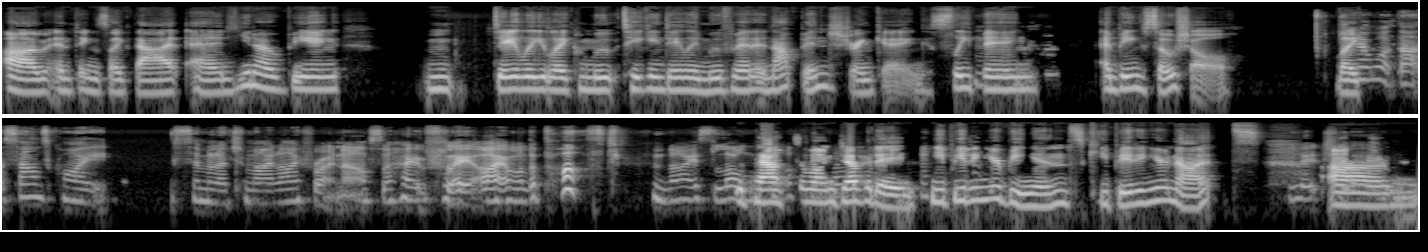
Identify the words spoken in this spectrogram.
um, and things like that. And, you know, being daily, like mo- taking daily movement and not binge drinking, sleeping mm-hmm. and being social. Like, you know what? That sounds quite similar to my life right now. So hopefully I am on the path nice long the path to longevity. keep eating your beans, keep eating your nuts. Literally. Um,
